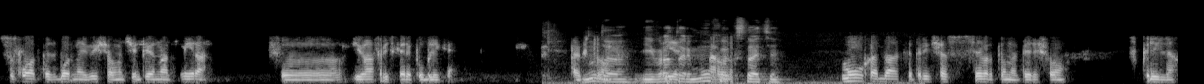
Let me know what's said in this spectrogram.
со словацкой сборной вышел на чемпионат мира в, Юго-Африкской Республике. Так ну что да, и вратарь Муха, народ. кстати. Муха, да, который сейчас с Эвертона перешел в Криля.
